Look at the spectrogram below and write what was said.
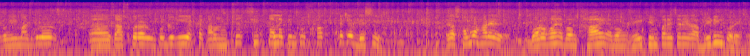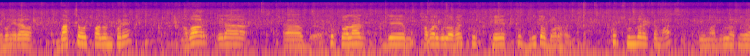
এবং এই মাছগুলোর চাষ করার উপযোগী একটা কারণ হচ্ছে, শীতকালে কিন্তু সব থেকে বেশি এরা সমহারে বড় হয় এবং খায় এবং এই টেম্পারেচারে এরা ব্রিডিং করে এবং এরা বাচ্চা উৎপাদন করে। আবার এরা খুব তলার যে খাবারগুলো হয়, খুব খেয়ে খুব দ্রুত বড় হয়। খুব সুন্দর একটা মাছ। এই মাছগুলো আপনারা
